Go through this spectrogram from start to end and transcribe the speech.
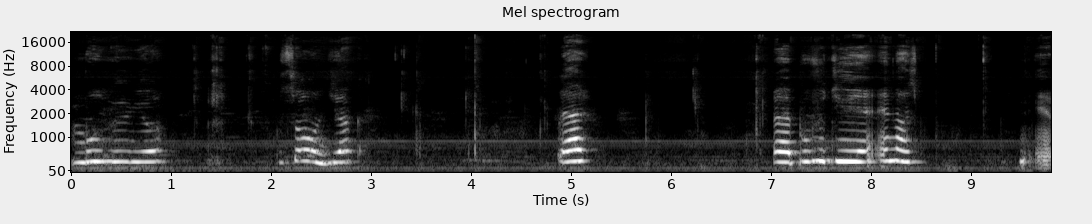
Bu video kısa olacak. Eğer, eğer bu videoyu en az e,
